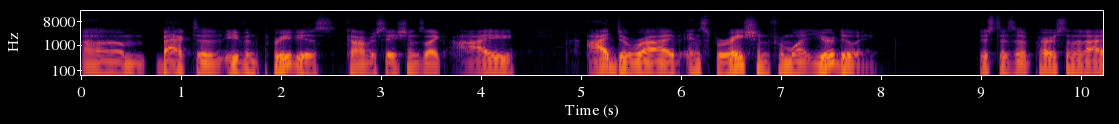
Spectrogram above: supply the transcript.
um, back to even previous conversations, like I, I derive inspiration from what you're doing, just as a person that I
